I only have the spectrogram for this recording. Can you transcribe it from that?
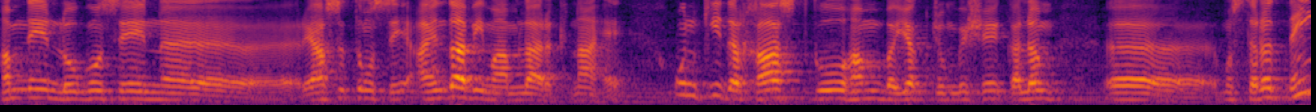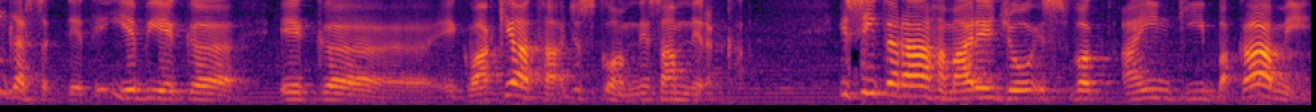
हमने इन लोगों से, इन रियासतों से आइंदा भी मामला रखना है। उनकी दरख्वास्त को हम बयक जुम्बिश कलम मुस्तरद नहीं कर सकते थे। ये भी एक एक एक वाक्य था जिसको हमने सामने रखा। इसी तरह हमारे जो इस वक्त आइन की बका में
